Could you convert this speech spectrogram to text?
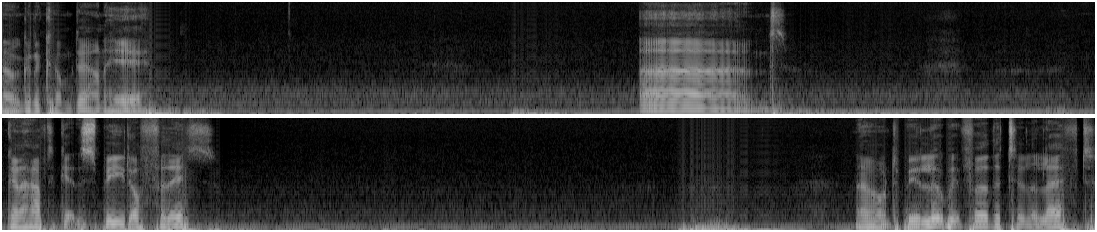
And we're going to come down here. And going to have to get the speed off for this. Now I want to be a little bit further to the left.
